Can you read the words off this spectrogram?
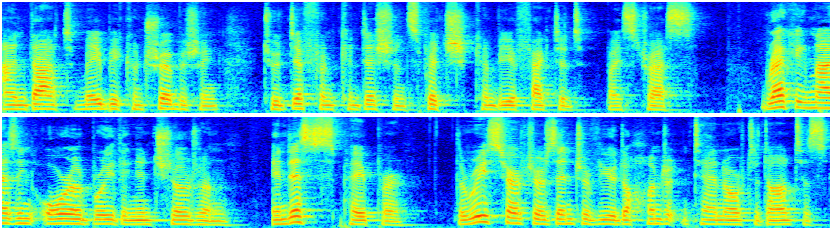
and that may be contributing to different conditions which can be affected by stress. Recognizing oral breathing in children. In this paper, the researchers interviewed 110 orthodontists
